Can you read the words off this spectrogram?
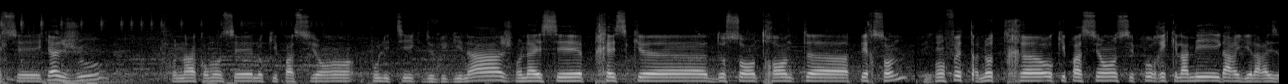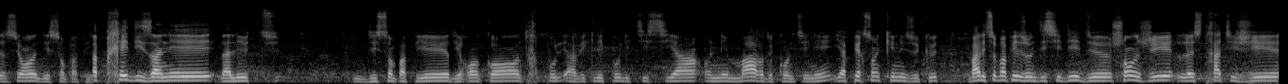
C'est 15 jours qu'on a commencé l'occupation politique de béguinage. On a essayé presque 230 personnes. En fait, notre occupation, c'est pour réclamer la régularisation des sans-papiers. Après 10 années, la lutte des sans-papiers, des rencontres avec les politiciens, on est marre de continuer. Il n'y a personne qui nous écoute. Bah, les sans-papiers ont décidé de changer la stratégie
